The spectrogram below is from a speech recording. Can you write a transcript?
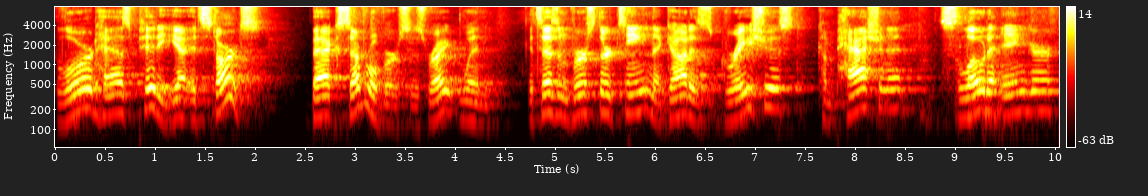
The Lord has pity. Yeah, it starts back several verses, right? When it says in verse 13 that God is gracious, compassionate, slow to anger,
